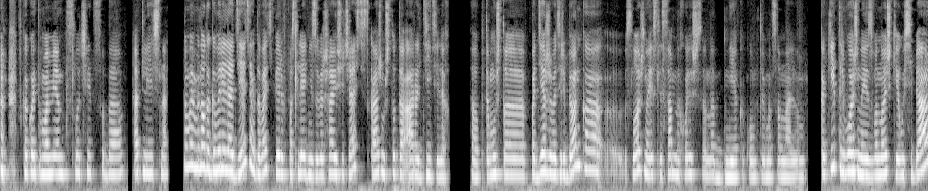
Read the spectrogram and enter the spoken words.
в какой-то момент случится, да. Отлично. Ну, мы много говорили о детях, давай теперь в последней завершающей части скажем что-то о родителях. А, потому что поддерживать ребенка э, сложно, если сам находишься на дне каком-то эмоциональном. Какие тревожные звоночки у себя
